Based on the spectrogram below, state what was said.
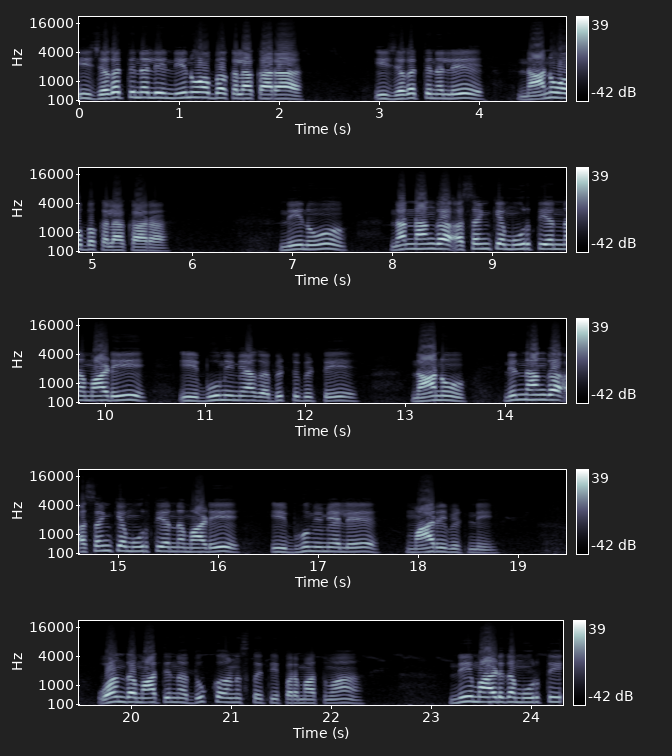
ಈ ಜಗತ್ತಿನಲ್ಲಿ ನೀನು ಒಬ್ಬ ಕಲಾಕಾರ, ಈ ಜಗತ್ತಿನಲ್ಲಿ ನಾನು ಒಬ್ಬ ಕಲಾಕಾರ. ನೀನು ನನ್ನ ಹಂಗ ಅಸಂಖ್ಯ ಮೂರ್ತಿಯನ್ನು ಮಾಡಿ ಈ ಭೂಮಿ ಮ್ಯಾಗ ಬಿಟ್ಟು ಬಿಟ್ಟು, ನಾನು ನಿನ್ನ ಹಂಗ ಅಸಂಖ್ಯ ಮೂರ್ತಿಯನ್ನು ಮಾಡಿ ಈ ಭೂಮಿ ಮೇಲೆ ಮಾರಿಬಿಟ್ನಿ ಒಂದು ಮಾತಿನ ದುಃಖ ಅನಿಸ್ತೈತಿ ಪರಮಾತ್ಮ. ನೀ ಮಾಡಿದ ಮೂರ್ತಿ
